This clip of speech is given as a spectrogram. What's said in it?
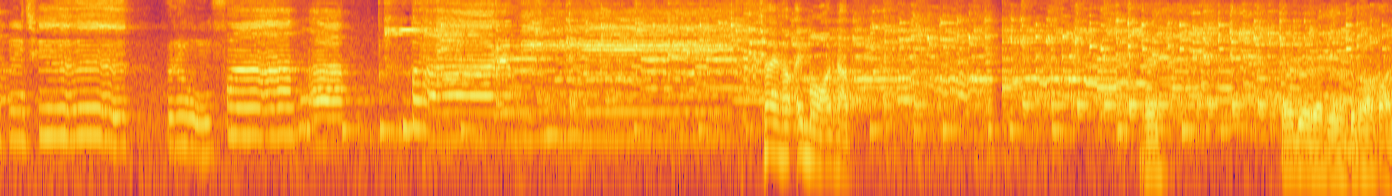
กชื่อ รุ่งฟ้า บารมี ใช่ครับ ไอ้มอสครับเฮ้ย เดี๋ยวดูเดี๋ยวดูดูมอสก่อน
